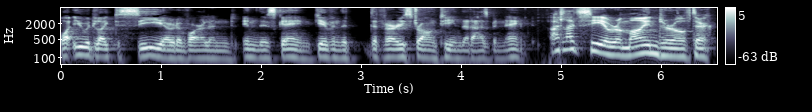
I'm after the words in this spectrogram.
what you would like to see out of Ireland in this game, given the, the very strong team that has been named. I'd like to see a reminder of their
